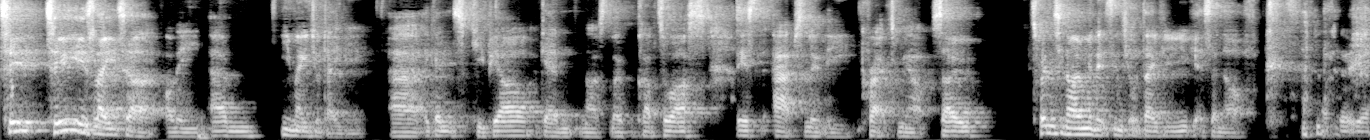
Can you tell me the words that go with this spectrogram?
two, two years later, Ollie, um, you made your debut. Uh, against QPR, again, nice local club to us. This absolutely cracked me up. So, 29 minutes into your debut, you get sent off. it, yeah.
